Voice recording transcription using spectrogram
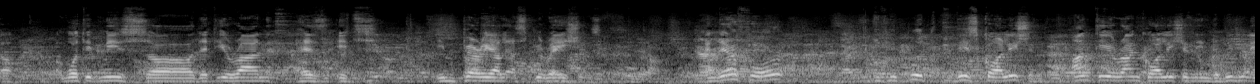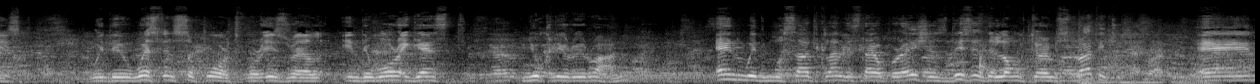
Uh, what it means uh, that Iran has its imperial aspirations, and therefore, if you put this coalition, anti-Iran coalition in the Middle East, with the Western support for Israel in the war against nuclear Iran, and with Mossad clandestine operations, this is the long-term strategy, and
